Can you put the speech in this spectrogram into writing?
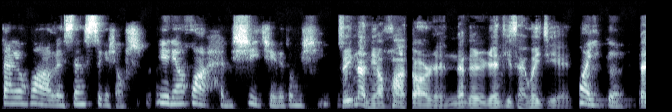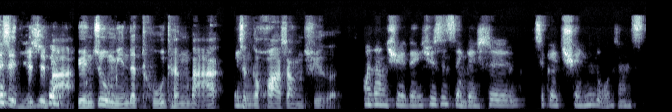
大概画了三四个小时，因为你要画很细节的东西。所以那你要画多少人？那个人体彩绘节画一个，但是你就是把原住民的图腾把它整个画上去了，画上去的，就是整个是这个全裸这样子。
